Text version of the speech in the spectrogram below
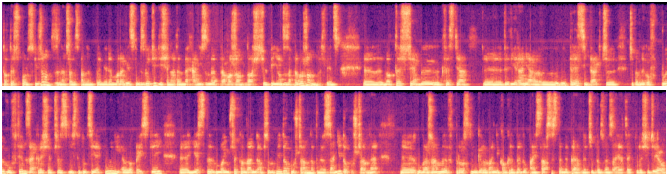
to też polski rząd na czele z panem premierem Morawieckim zgodzili się na ten mechanizm praworządność, pieniądze za praworządność, więc y, no, też jakby kwestia Y, wywierania y, presji, tak, czy, czy pewnego wpływu w tym zakresie przez instytucje Unii Europejskiej y, jest w moim przekonaniu absolutnie dopuszczalne. Natomiast za niedopuszczalne uważam wprost ingerowanie konkretnego państwa w systemy prawne czy w rozwiązania te, które się dzieją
